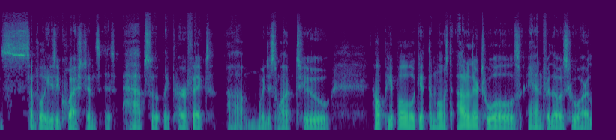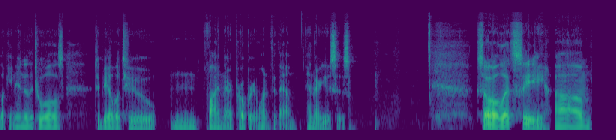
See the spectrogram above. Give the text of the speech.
simple, easy questions is absolutely perfect. Um, we just want to help people get the most out of their tools, and for those who are looking into the tools, to be able to mm, find their appropriate one for them and their uses. So let's see. Um,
